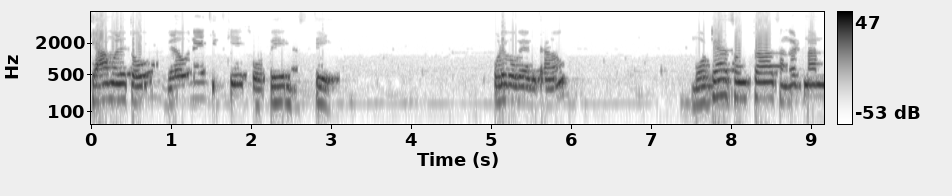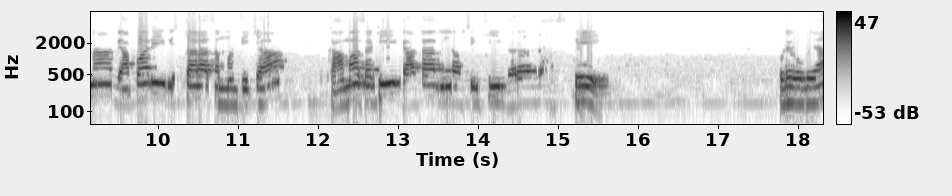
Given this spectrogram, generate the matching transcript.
त्यामुळे तो मिळवणे तितके सोपे नसते. पुढे बघूया मित्रांनो. मोठ्या संस्था संघटनांना व्यापारी विस्तारासंबंधीच्या कामासाठी डाटा वेअरहाऊसिंगची गरज असते. पुढे बघूया.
